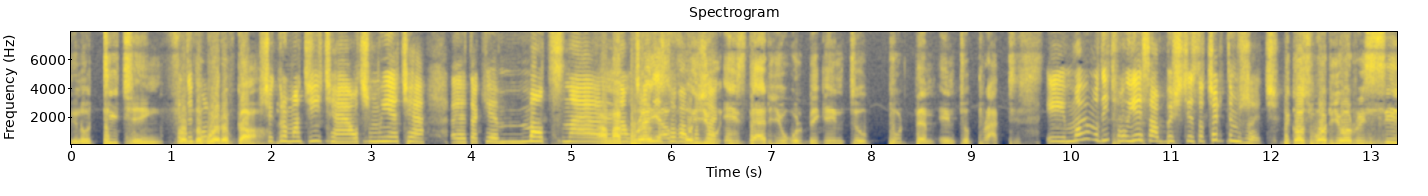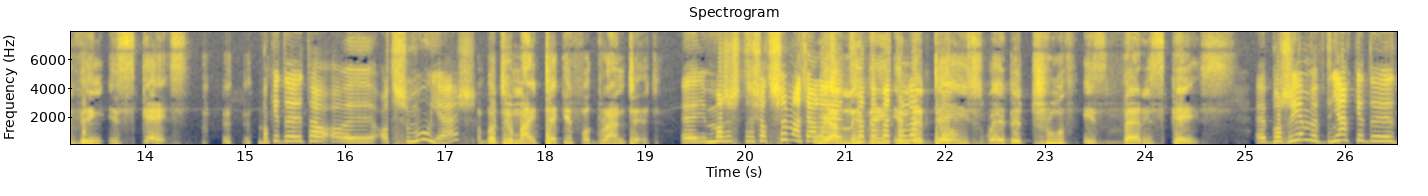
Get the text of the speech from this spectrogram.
you know, teaching from the Word of God. się gromadzicie, otrzymujecie e, takie mocne And nauczanie Słowa for you Bożego. is that you will begin to put them into practice. I moją modlitwą jest, abyście zaczęli tym żyć. Because what you're receiving is scarce, Bo kiedy to e, otrzymujesz, but you might take it for granted. E, możesz coś otrzymać, We ale are living in the days where the truth is very scarce. E, Bo żyjemy w dniach, kiedy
